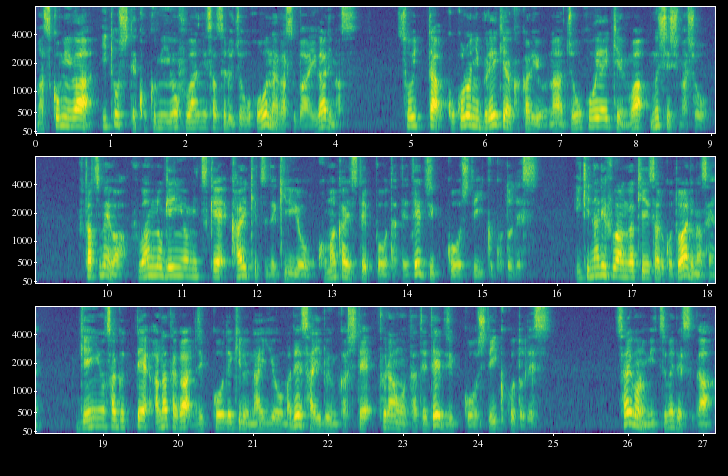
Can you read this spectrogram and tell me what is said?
マスコミは意図して国民を不安にさせる情報を流す場合があります。そういった心にブレーキがかかるような情報や意見は無視しましょう。二つ目は不安の原因を見つけ解決できるよう細かいステップを立てて実行していくことです。いきなり不安が消え去ることはありません。原因を探ってあなたが実行できる内容まで細分化してプランを立てて実行していくことです。最後の3つ目ですが、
